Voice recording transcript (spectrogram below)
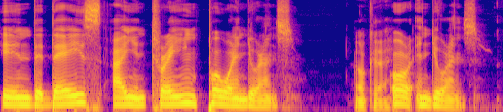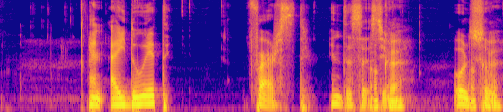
in the days i train power endurance okay or endurance. And I do it first in the session okay also. okay.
